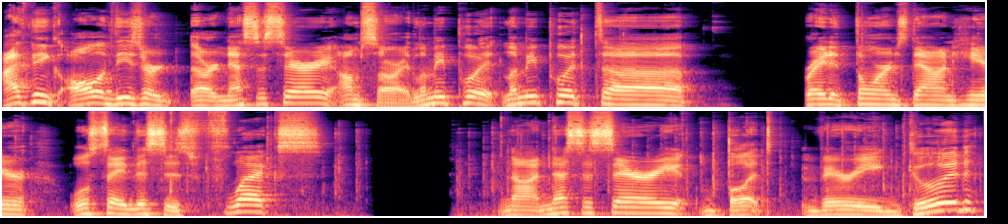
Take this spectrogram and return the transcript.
I think all of these are are necessary. I'm sorry. Let me put let me put uh, braided thorns down here. We'll say this is flex, not necessary, but very good.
